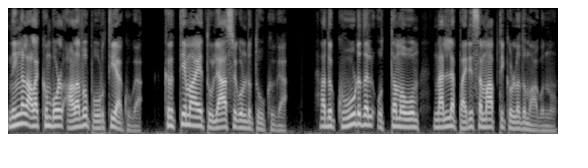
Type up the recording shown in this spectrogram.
നിങ്ങൾ അളക്കുമ്പോൾ അളവ് പൂർത്തിയാക്കുക. കൃത്യമായ തുലാസുകൊണ്ട് തൂക്കുക. അത് കൂടുതൽ ഉത്തമവും നല്ല പരിസമാപ്തിക്കുള്ളതുമാകുന്നു.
